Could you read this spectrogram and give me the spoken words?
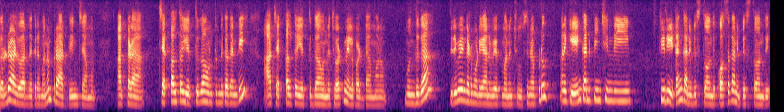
గరుడాళ్వారి దగ్గర మనం ప్రార్థించాము. అక్కడ చెక్కలతో ఎత్తుగా ఉంటుంది కదండి. ఆ చెక్కలతో ఎత్తుగా ఉన్న చోట నిలబడ్డాం మనం. ముందుగా తిరువేంకటముడియాన వైపు మనం చూసినప్పుడు మనకి ఏం కనిపించింది? కిరీటం కనిపిస్తోంది కొస కనిపిస్తోంది.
